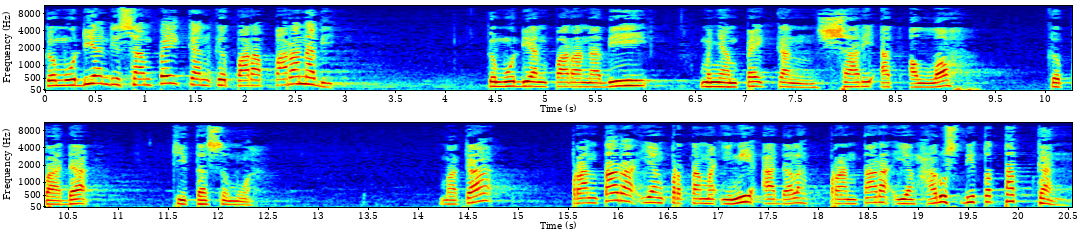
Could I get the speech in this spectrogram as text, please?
Kemudian disampaikan ke para para nabi. Kemudian para nabi menyampaikan syariat Allah kepada kita semua. Maka perantara yang pertama ini adalah perantara yang harus ditetapkan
